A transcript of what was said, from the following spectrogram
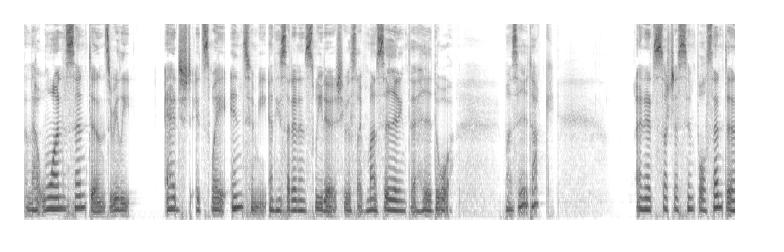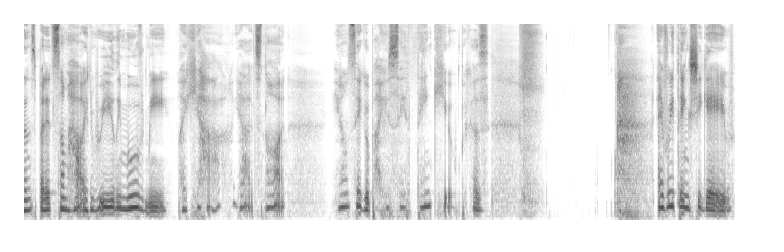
And that one sentence really edged its way into me. And he said it in Swedish. He was like, man säger inte hej då. Man säger tack. And it's such a simple sentence, but it somehow, it really moved me. Like, yeah, yeah, it's not, you don't say goodbye, you say thank you because everything she gave,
